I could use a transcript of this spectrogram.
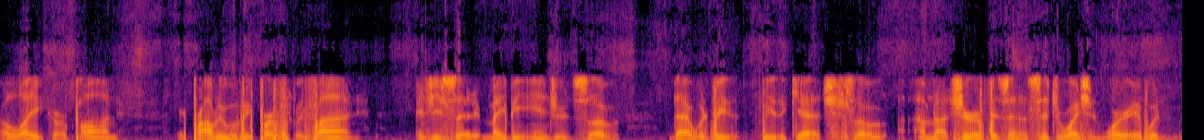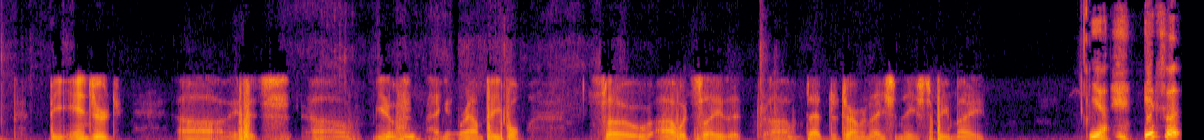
a lake or a pond, it probably will be perfectly fine. As you said, it may be injured, so that would be be the catch. So I'm not sure if it's in a situation where it would be injured. Uh, if it's uh, you know hanging around people, so I would say that uh, that determination needs to be made. Yeah, if a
